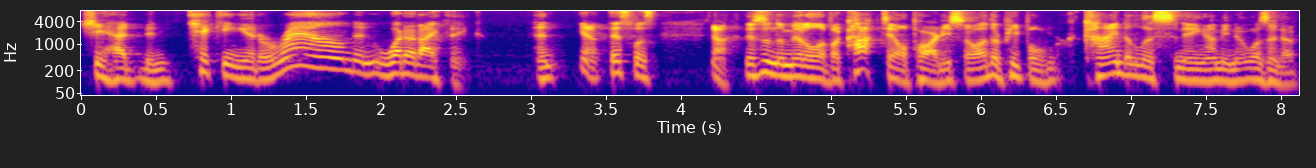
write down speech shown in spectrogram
she had been kicking it around and what did I think? And you know, this was no, this is in the middle of a cocktail party, so other people were kind of listening. I mean, it wasn't a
